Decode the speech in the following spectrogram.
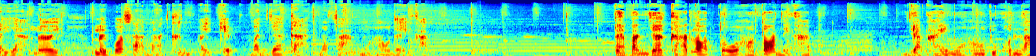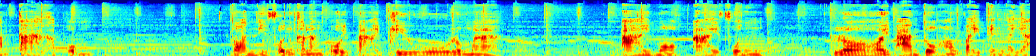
ระยะเลย เลยบ่สามารถขึ้นไปเก็บบรรยากาศมาฝากมู่เฮาได้ครับ แต่บรรยากาศรอบโตเฮาตอนนี้ครับ อยากให้มู่เฮาทุกคนหลับตาครับผม ตอนนี้ฝนกำลังโปรยปลายพลิ้วลงมา อายหมอกอายฝนลอยผ่านตัวเฮาไปเป็นระยะ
